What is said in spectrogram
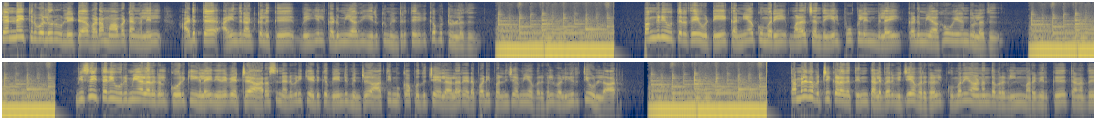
சென்னை திருவள்ளூர் உள்ளிட்ட வட மாவட்டங்களில் அடுத்த ஐந்து நாட்களுக்கு வெயில் கடுமையாக இருக்கும் என்று தெரிவிக்கப்பட்டுள்ளது. பங்குனி உத்தரத்தை ஒட்டி கன்னியாகுமரி மலர்ச்சந்தையில் பூக்களின் விலை கடுமையாக உயர்ந்துள்ளது. விசைத்தறி உரிமையாளர்கள் கோரிக்கைகளை நிறைவேற்ற அரசு நடவடிக்கை எடுக்க வேண்டும் என்று அதிமுக பொதுச் செயலாளர் எடப்பாடி பழனிசாமி அவர்கள் வலியுறுத்தியுள்ளார். தமிழக வெற்றிக் கழகத்தின் தலைவர் விஜய் அவர்கள் குமரி ஆனந்த் அவர்களின் மறைவிற்கு தனது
